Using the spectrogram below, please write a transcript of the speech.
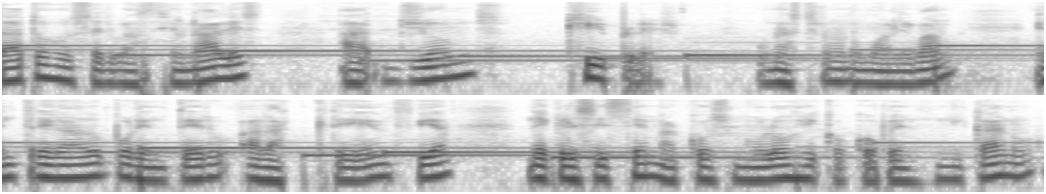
datos observacionales a Johannes Kepler, un astrónomo alemán entregado por entero a la creencia de que el sistema cosmológico copernicano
